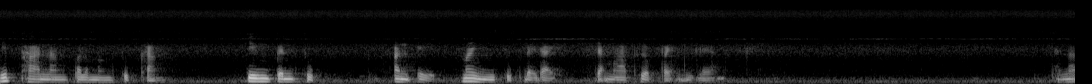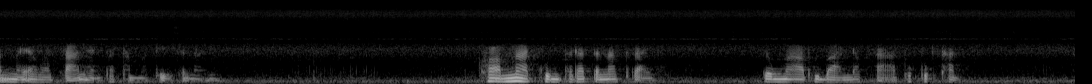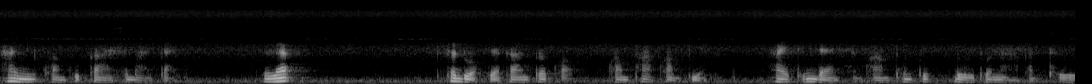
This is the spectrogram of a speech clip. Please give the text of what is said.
นิพพานังปรมังสุขขัง จึงเป็นสุขอันเอกไม่มีสุขใด ๆ จะมาเคลือบแฝงอีกแล้ว ฉะนั้นในอวสานแห่งพระธรรมเทศนาความนาจคุณพระรัตนตรัยจงมาอภิบาลรักษาทุกๆท่าน ให้มีความสุขกายสบายใจ และสะดวกแก่การประกอบความภาคความเปลี่ยน ให้ถึงแดนแห่งความพ้นทุกข์โดยทั่วหน้ากันเธอ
